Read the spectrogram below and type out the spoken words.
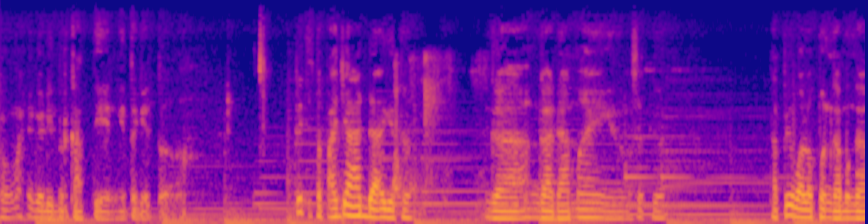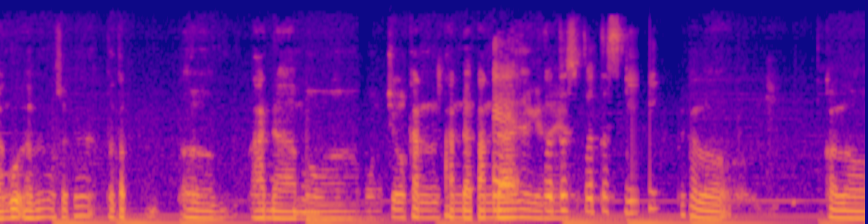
rumah juga diberkatin gitu-gitu. Tapi tetap aja ada gitu. Nggak nggak damai gitu maksud gue tapi walaupun nggak mengganggu tapi maksudnya tetap eh, ada memunculkan tanda-tandanya gitu ya. putus-putus gitu tapi kalau kalau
